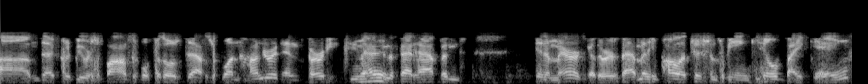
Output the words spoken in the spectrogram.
um, that could be responsible for those deaths. 130. Can you imagine Right. if that happened in America? There was that many politicians being killed by gangs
